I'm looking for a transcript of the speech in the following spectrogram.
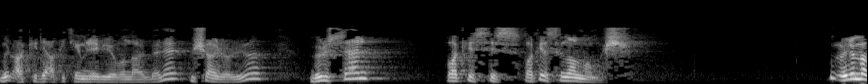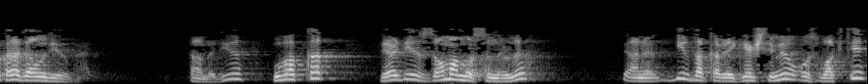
Bir akide, akit yeminine giriyor bunlar böyle. Üç ayrı oluyor. Mürsel, vakitsiz. Vakit sınanmamış. Ölüme kadar devam ediyor. Bu. Devam ediyor. Muvakkat verdiği zamanla sınırlı. Yani bir dakika bile geçti mi o vakti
